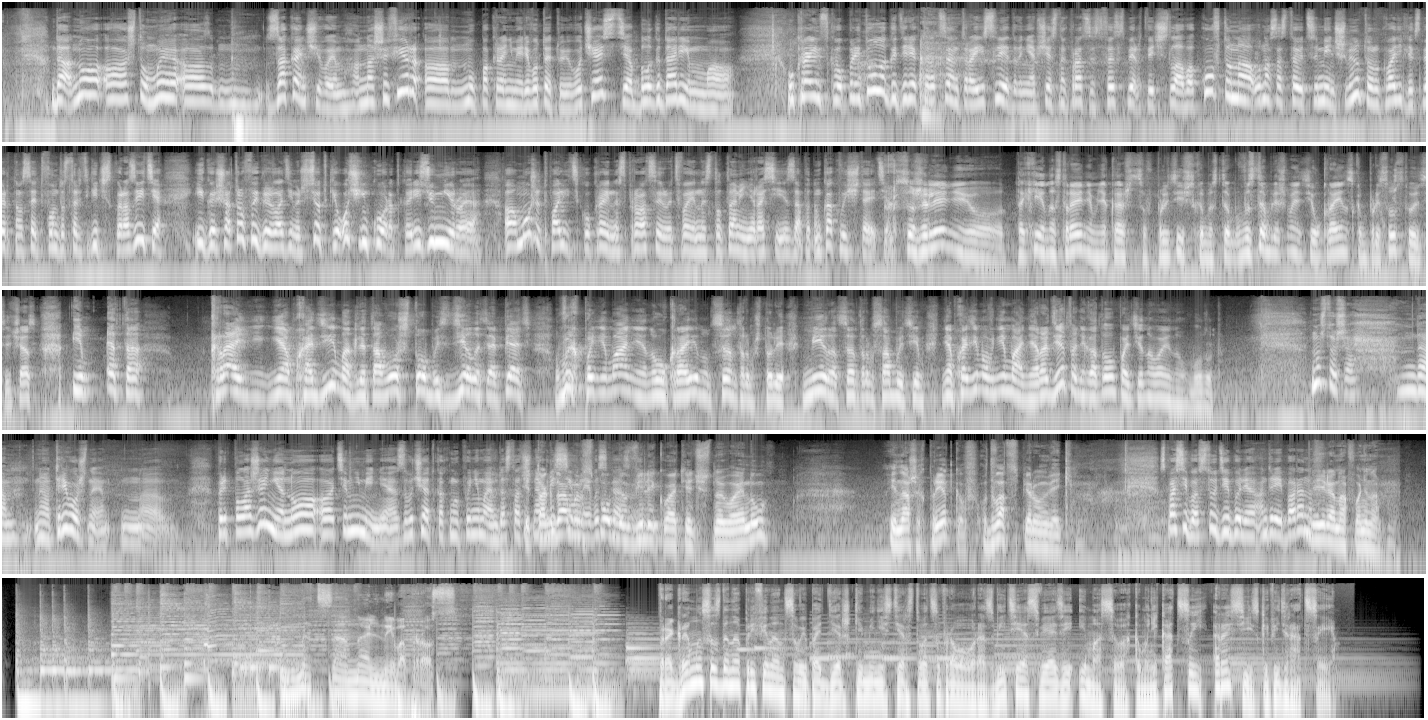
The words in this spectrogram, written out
Да, ну что, мы э, заканчиваем наш эфир, э, ну, по крайней мере, вот эту его часть. Благодарим украинского политолога, директора Центра исследований общественных процессов, эксперт Вячеслава Ковтуна. У нас остается меньше минуты. Руководитель экспертного сайта Фонда стратегического развития Игорь Шатров. Игорь Владимирович, все-таки очень коротко, резюмируя, может политика Украины спровоцировать военное столкновение России с Западом? Как вы считаете? К сожалению, такие настроения, мне кажется, в политическом, в истеблишменте украинском присутствуют сейчас. Им это крайне необходимо для того, чтобы сделать опять в их понимании на Украину центром, что ли, мира, центром событий. Им необходимо внимание. Ради этого они готовы пойти на войну будут. Ну что же, да, тревожные предположения, но, тем не менее, звучат, как мы понимаем, достаточно И тогда мы вспомним Великую Отечественную войну и наших предков в 21 веке. Спасибо. В студии были Андрей Баранов и Елена Афонина. «Национальный вопрос». Программа создана при финансовой поддержке Министерства цифрового развития, связи и массовых коммуникаций Российской Федерации.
